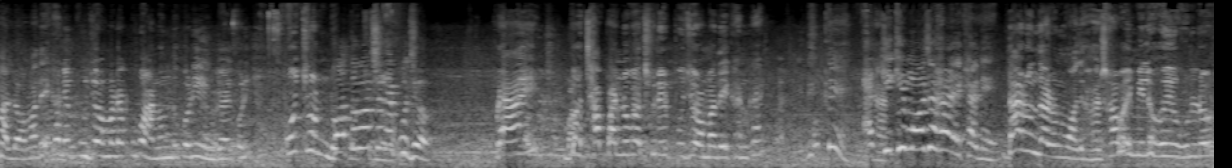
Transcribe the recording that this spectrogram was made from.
ভালো। আমাদের এখানে পুজো আমরা খুব আনন্দ করি এনজয় করি। প্রচণ্ড কত বছরের পুজো? প্রায় ছাপ্পান্ন বছরের পুজো আমাদের এখানকার। ওকে আর কি কি মজা হয় এখানে? দারুণ দারুণ মজা হয়। সবাই মিলে হয়ে হুল্লো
